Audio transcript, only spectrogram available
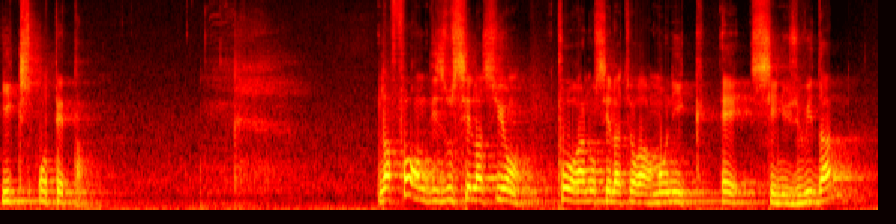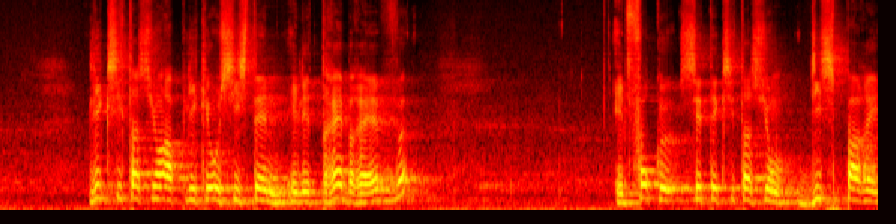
X au θ. La forme des oscillations pour un oscillateur harmonique est sinusoïdale. l'excitation appliquée au système elle est très brève. Il faut que cette excitation disparaît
